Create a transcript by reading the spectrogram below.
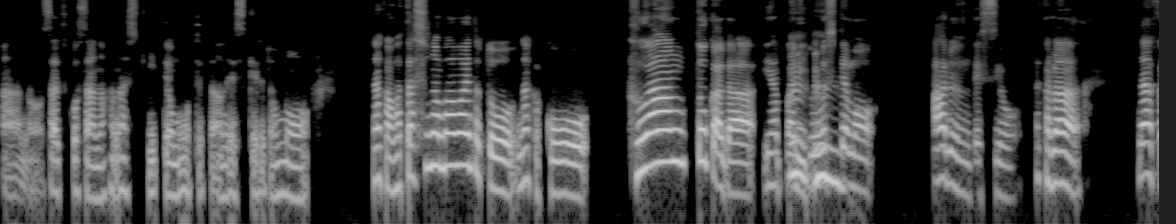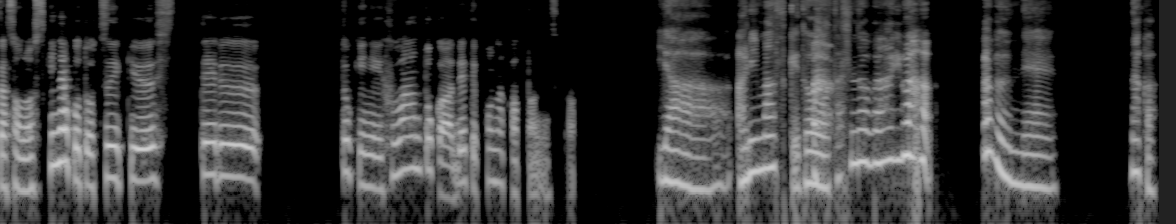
あの、幸子さんの話聞いて思ってたんですけれども、なんか私の場合だと、なんかこう、不安とかがやっぱうん、りどううん。してもあるんですよ。だから、なんかその好きなことを追求してる時に不安とか出てこなかったんですか？いやー、ありますけど、私の場合は、多分ね、なんか、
